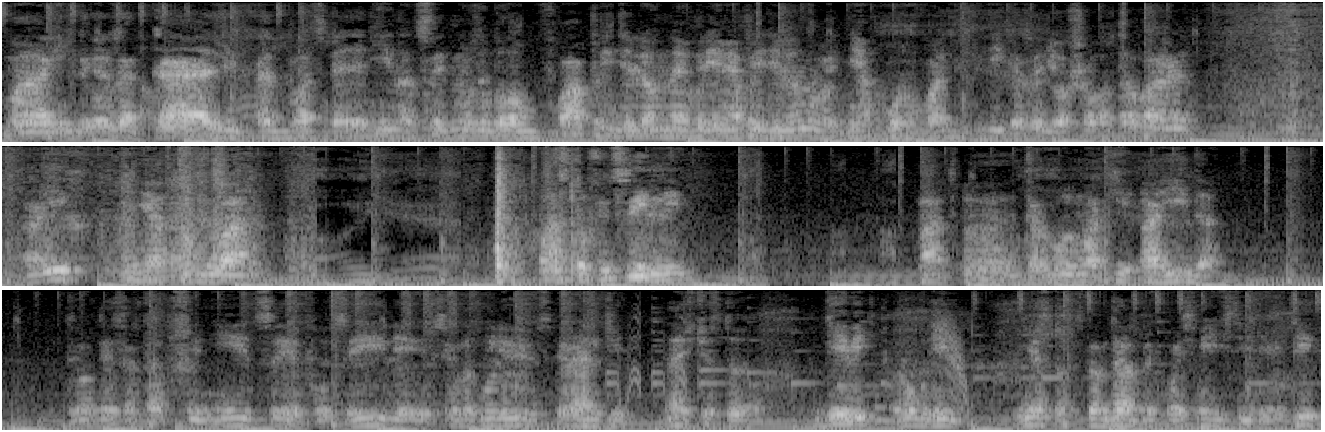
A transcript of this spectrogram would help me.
маленький заказик от 25.11 нужно было в определенное время определенного дня урвать дико задешево товары, а их дня два. Паста фуцилли от э, торговой марки Аида твердые сорта пшеницы, фуцили, разгуливаем спиральки. Знаешь, что стоило? 9 рублей. Вместо стандартных 89,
